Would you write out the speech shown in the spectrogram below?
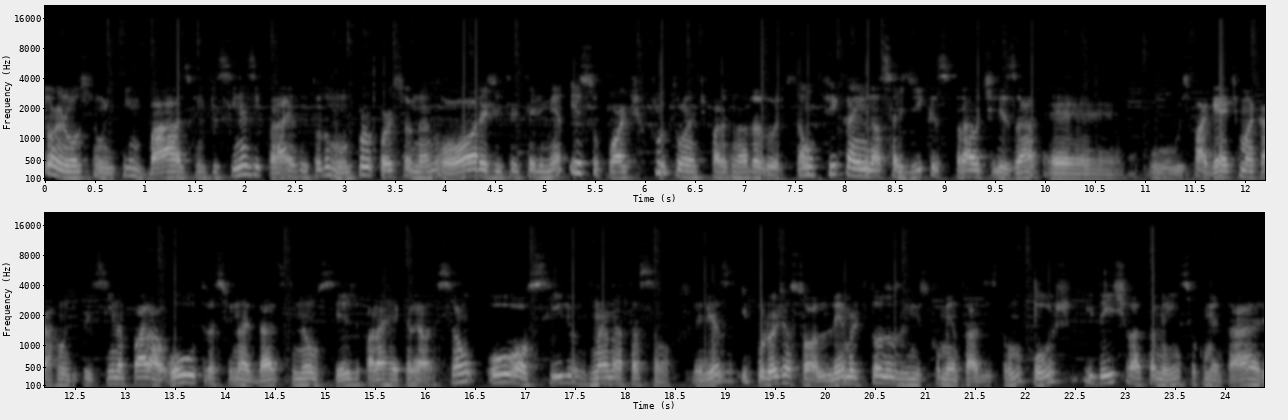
tornou-se um item básico em piscinas e praias em todo o mundo, proporcionando horas de entretenimento e suporte flutuante para os nadadores. Então fica aí nossas dicas para utilizar é, o espaguete macarrão de piscina para outras finalidades que não seja para a recreação ou auxílio na natação, beleza? E por hoje é só. Lembra que todos os links comentados estão no post e deixe lá também seu comentário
